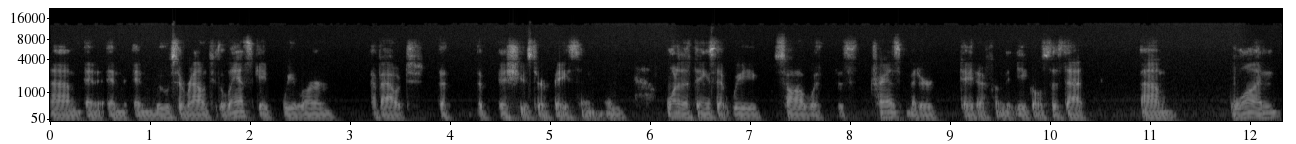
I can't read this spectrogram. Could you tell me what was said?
um, and, and, and moves around through the landscape, we learn about the, the issues they're facing. And one of the things that we saw with this transmitter data from the eagles is that um, one,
